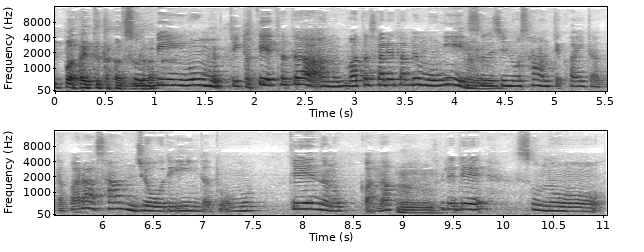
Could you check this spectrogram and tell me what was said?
いっぱい入ってたはずそう、が。瓶を持ってきて、ただ、あの、渡されたメモにうん数字の3って書いてあったから、3錠でいいんだと思ってなのかな。うんそれで、その、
